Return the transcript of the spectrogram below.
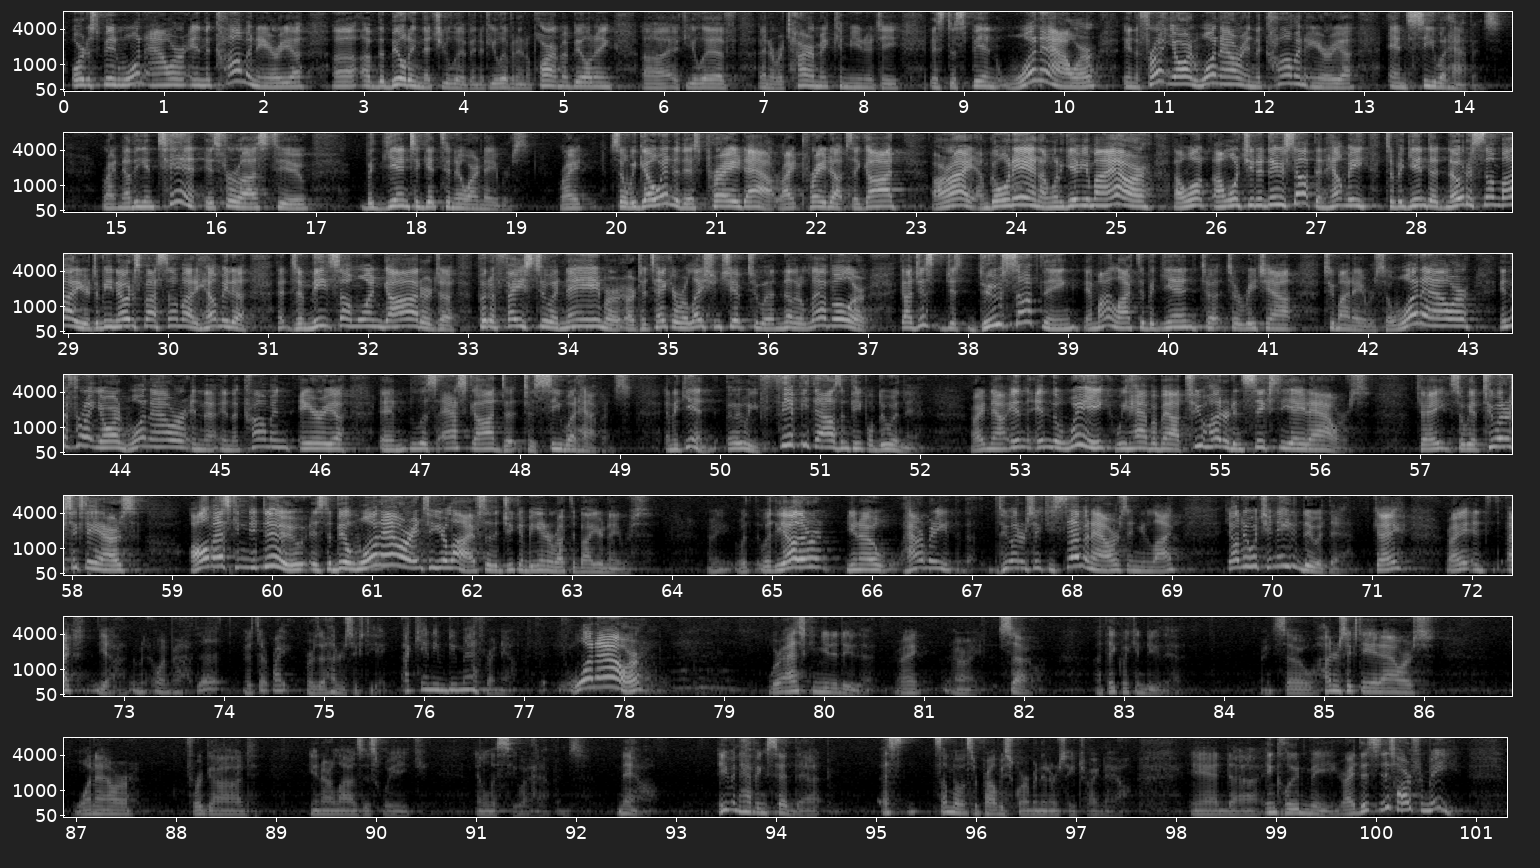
or to spend one hour in the common area uh, of the building that you live in. If you live in an apartment building, uh, if you live in a retirement community, is to spend one hour in the front yard, one hour in the common area, and see what happens. Right now, the intent is for us to begin to get to know our neighbors. Right, so we go into this prayed out. Right, prayed up. Say, God all right, I'm going in. I'm going to give you my hour. I want, I want you to do something. Help me to begin to notice somebody or to be noticed by somebody. Help me to, to meet someone, God, or to put a face to a name or, or to take a relationship to another level or God, just, just do something in my life to begin to, to reach out to my neighbors. So one hour in the front yard, one hour in the, in the common area, and let's ask God to, to see what happens. And again, 50,000 people doing that. Right now, in, in the week, we have about 268 hours. Okay, so we have 268 hours. All I'm asking you to do is to build one hour into your life so that you can be interrupted by your neighbors. Right? With, with the other, you know, how many, 267 hours in your life, y'all do what you need to do with that. Okay? Right? And actually, yeah. Is that right? Or is it 168? I can't even do math right now. One hour, we're asking you to do that. Right? All right. So, I think we can do that. Right? So 168 hours, one hour for God in our lives this week, and let's see what happens. Now, even having said that, some of us are probably squirming in our seats right now, and uh, include me. Right? This, this is hard for me.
